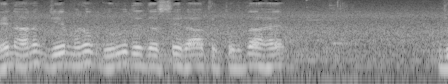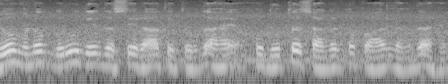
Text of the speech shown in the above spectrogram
ਇਹ ਨਾਨਕ, ਜੇ ਮਨੁੱਖ ਗੁਰੂ ਦੇ ਦੱਸੇ ਰਾਹ ਤੇ ਤੁਰਦਾ ਹੈ ਜੋ ਮਨੁੱਖ ਗੁਰੂ ਦੇ ਦੱਸੇ ਰਾਹ ਤੇ ਤੁਰਦਾ ਹੈ, ਉਹ ਦੁੱਤਰ ਸਾਗਰ ਤੋਂ ਪਾਰ ਲੰਘਦਾ ਹੈ।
